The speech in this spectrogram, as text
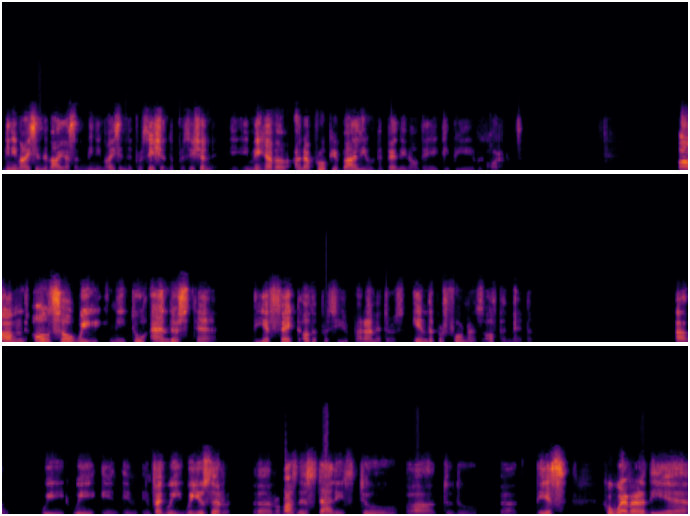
minimizing the bias and minimizing the precision. The precision, it may have a, an appropriate value depending on the ATP requirements. Um, also, we need to understand the effect of the procedure parameters in the performance of the method. Uh, we, we, in, in, in fact, we, we use the uh, robustness studies to, uh, to do uh, this. However, the uh,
